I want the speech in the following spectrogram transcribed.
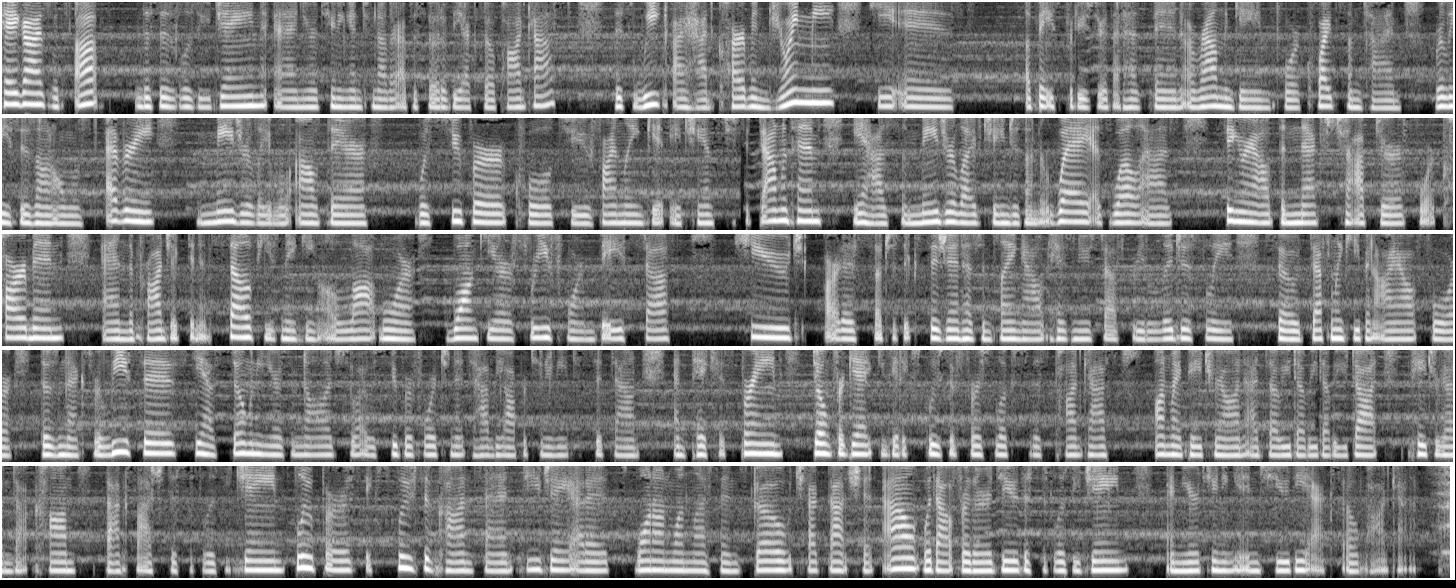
Hey guys, what's up? This is Lizzy Jane, and you're tuning in to another episode of the XO podcast. This week I had Carbin join me. He is a bass producer that has been around the game for quite some time, releases on almost every major label out there. Was super cool to finally get a chance to sit down with him. He has some major life changes underway as well as figuring out the next chapter for Carbin and the project in itself. He's making a lot more wonkier, freeform based stuff. Huge artists such as Excision has been playing out his new stuff religiously. So definitely keep an eye out for those next releases. He has so many years of knowledge. So I was super fortunate to have the opportunity to sit down and pick his brain. Don't forget, you get exclusive first looks to this podcast on my Patreon at www.patreon.com backslash this is Lizzy Jane. Bloopers, exclusive content, DJ edits, one-on-one lessons. Go check that shit out. Without further ado, this is Lizzy Jane, and you're tuning into the XO podcast.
